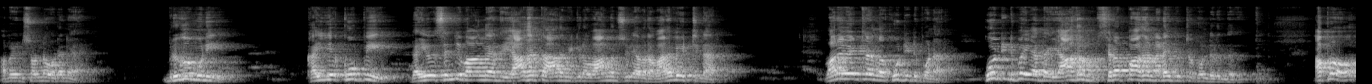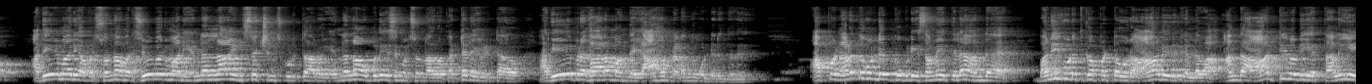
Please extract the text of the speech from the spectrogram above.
அப்படின்னு சொன்ன உடனே பிருகுமுனி கையை கூப்பி தயவு செஞ்சு வாங்க அந்த யாகத்தை ஆரம்பிக்கிறோம் வாங்கன்னு சொல்லி அவரை வரவேற்றினார். வரவேற்று அங்கே கூட்டிட்டு போனார். கூட்டிட்டு போய் அந்த யாகம் சிறப்பாக நடைபெற்று கொண்டிருந்தது. அப்போ அதே மாதிரி அவர் சொன்ன அவர் சிவபெருமான் என்னெல்லாம் இன்ஸ்ட்ரக்ஷன்ஸ் கொடுத்தாரோ என்னெல்லாம் உபதேசங்கள் சொன்னாரோ கட்டளை விட்டாரோ அதே பிரகாரம் அந்த யாகம் நடந்து கொண்டிருந்தது. அப்போ நடந்து கொண்டிருக்கக்கூடிய சமயத்தில் அந்த பலி கொடுக்கப்பட்ட ஒரு ஆடு இருக்குல்லவா அந்த ஆட்டினுடைய தலையை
